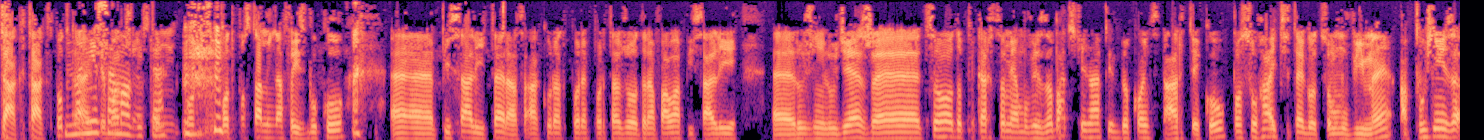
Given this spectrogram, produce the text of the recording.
Tak, tak, spotkałem no, niesamowite. się pod, pod, postami na Facebooku. E, pisali teraz, akurat po reportażu od Rafała pisali e, różni ludzie, że co do piekarstwa ja mówię, zobaczcie najpierw do końca artykuł, posłuchajcie tego, co mówimy, a później za,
